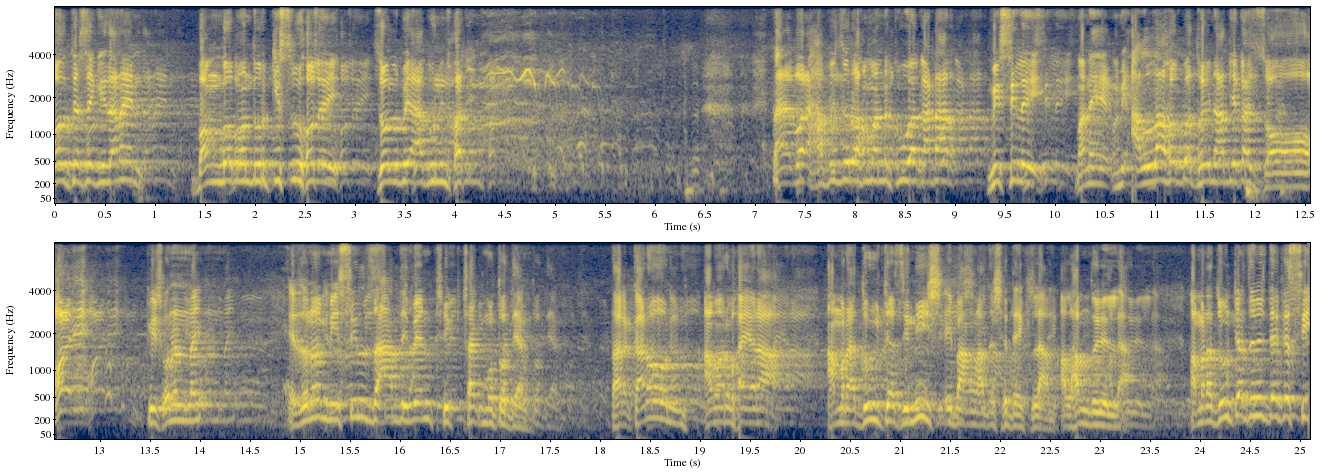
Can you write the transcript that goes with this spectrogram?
বলতেছে কি জানেন? বঙ্গবন্ধুর কিছু হলে জ্বলবে আগুন ঘরে তারপর হাফিজুর রহমান কুয়া কাটার মিছিলে মানে আল্লাহ ধরে না দিয়ে জয়! কি শোনেন নাই? এজন্য মিছিল যা দিবেন ঠিকঠাক মতো দেন। তার কারণ, আমার ভাইয়েরা, আমরা দুইটা জিনিস এই বাংলাদেশে দেখলাম, আলহামদুলিল্লাহ। আমরা দুইটা জিনিস দেখেছি।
